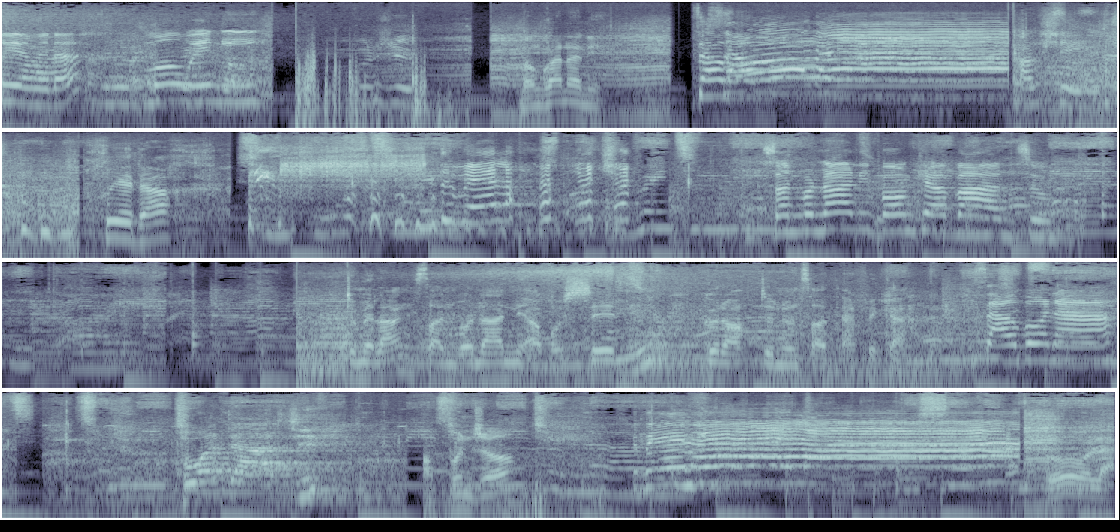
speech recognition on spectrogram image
Goedemiddag. Moweni. Bonjour. Mangwanani. Oh, Goeiedag. Duela. San Bonani Bonke Abantu. Tumelang San Bonani Aboseni. Good afternoon, South Africa. Salbona. Boa. Bonjour. Duela. Hola.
